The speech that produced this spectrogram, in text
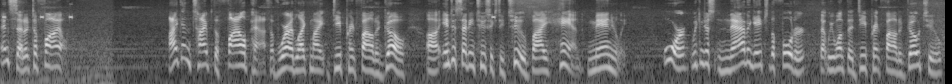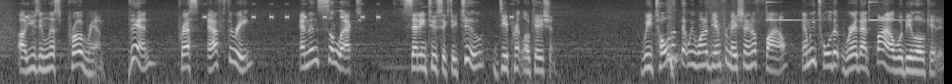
and set it to file. I can type the file path of where I'd like my dprint file to go uh, into setting 262 by hand, manually. Or we can just navigate to the folder that we want the dprint file to go to uh, using list program. Then press F3 and then select setting 262 dprint location. We told it that we wanted the information in a file and we told it where that file would be located.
